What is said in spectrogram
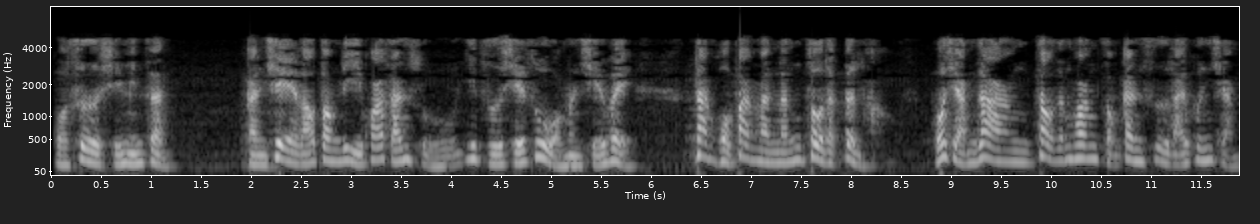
我是徐明正，感谢劳动力发展署一直协助我们协会。让伙伴们能做得更好。我想让赵仁芳总干事来分享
